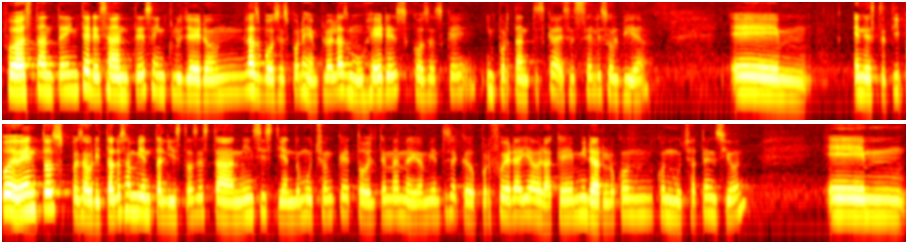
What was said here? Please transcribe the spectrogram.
fue bastante interesante. Se incluyeron las voces, por ejemplo, de las mujeres, cosas que, importantes que a veces se les olvida. Em, en este tipo de eventos, pues ahorita los ambientalistas están insistiendo mucho en que todo el tema de medio ambiente se quedó por fuera y habrá que mirarlo con, con mucha atención. Em,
